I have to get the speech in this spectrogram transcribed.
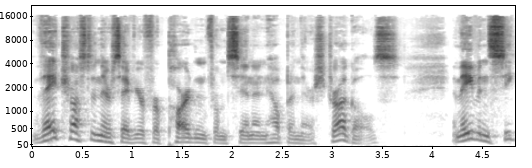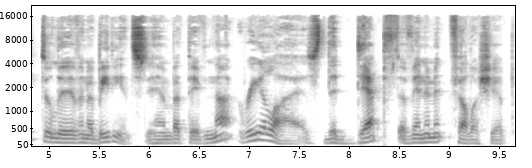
They trust in their Savior for pardon from sin and help in their struggles. And they even seek to live in obedience to Him, but they've not realized the depth of intimate fellowship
